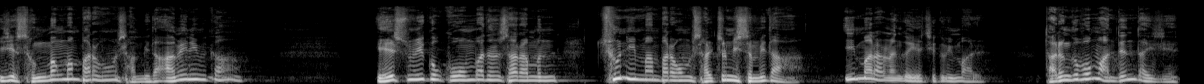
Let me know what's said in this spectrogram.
이제 성막만 바라보면 삽니다. 아멘입니까? 예수 믿고 구원받은 사람은 주님만 바라보면 살 줄 믿습니다. 이 말 하는 거예요, 지금 이 말. 다른 거 보면 안 된다, 이제.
